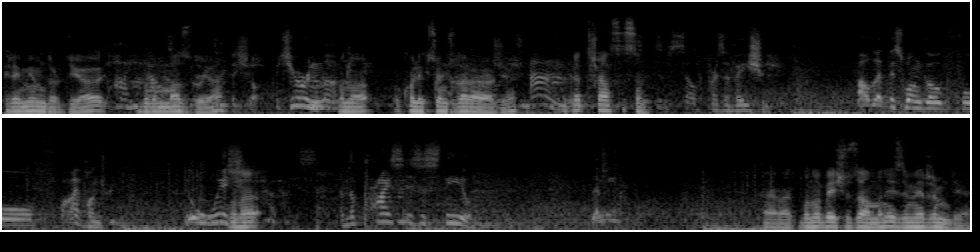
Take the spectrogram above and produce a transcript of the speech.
premiumdur diyor. Bulunmaz diyor. Bunu koleksiyoncular arar diyor. Fakat şanslısın. I'll let this one go for 500. You'll wish Buna- you had this. And the price is a steal. Let me Ha bak bunu 500 almana izin veririm diyor.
